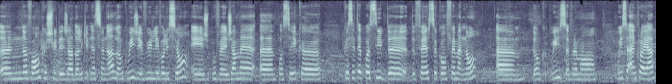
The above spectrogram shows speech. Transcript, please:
euh, ans que je suis déjà dans l'équipe nationale, donc oui, j'ai vu l'évolution et je ne pouvais jamais euh, penser que, que c'était possible de, de, faire ce qu'on fait maintenant. Euh, donc oui, c'est vraiment, oui, c'est incroyable.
